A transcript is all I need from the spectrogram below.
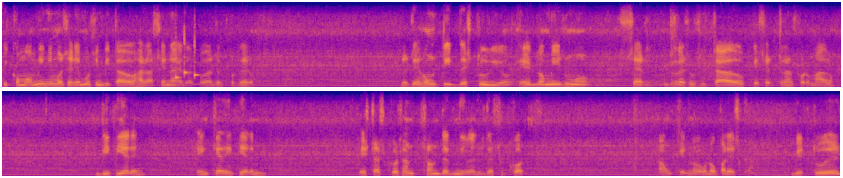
Y como mínimo seremos invitados a la cena de las bodas del Cordero. Les dejo un tip de estudio. ¿Es lo mismo ser resucitado que ser transformado? ¿Difieren? ¿En qué difieren? Estas cosas son del nivel de Sukkot, aunque no lo parezca. Virtudes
